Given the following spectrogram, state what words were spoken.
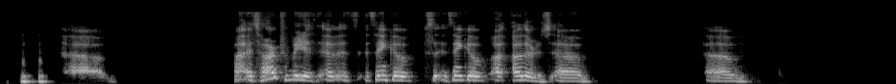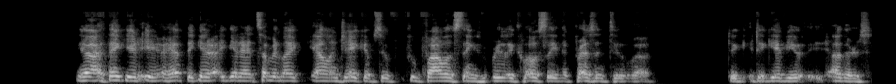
um, Uh, it's hard for me to th think of think of others. Um, um, yeah, I think you, you have to get get at somebody like Alan Jacobs who who follows things really closely in the present to uh, to to give you others.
